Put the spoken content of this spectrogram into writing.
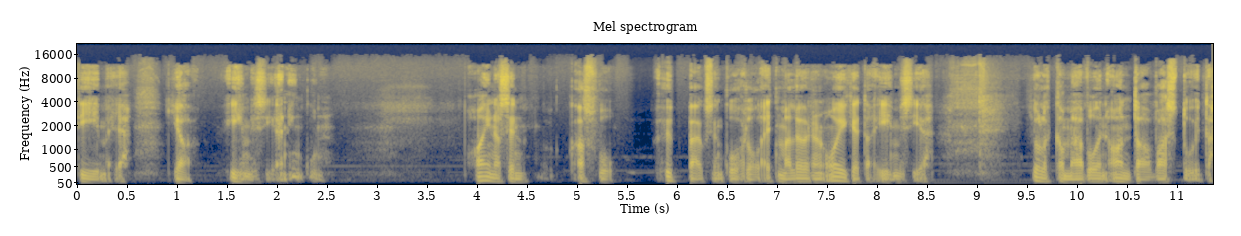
tiimejä ja ihmisiä niin kuin aina sen kasvuhyppäyksen kohdalla, että mä löydän oikeita ihmisiä, jollekka mä voin antaa vastuita.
